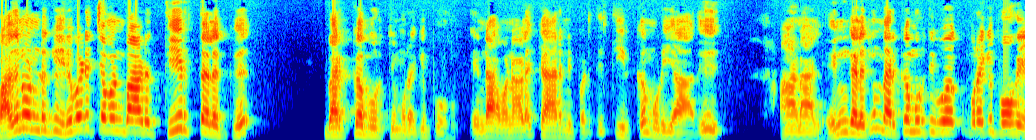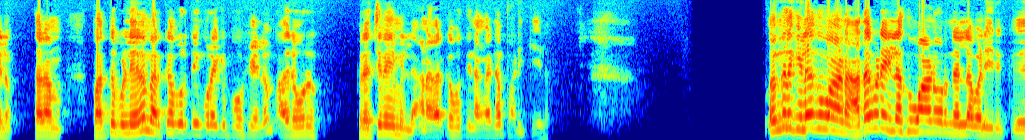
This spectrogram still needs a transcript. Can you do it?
பதினொன்றுக்கு இருபடி சமன்பாடு தீர்த்தலுக்கு வர்க்கபூர்த்தி முறைக்கு போகும் ஏன்னா அவனால காரணிப்படுத்தி தீர்க்க முடியாது. ஆனால் எங்களுக்கும் வர்க்கமூர்த்தி முறைக்கு போகலும். தரம் பத்து பிள்ளைகளும் வர்க்கபூர்த்தி முறைக்கு போகலும் அதுல ஒரு பிரச்சனையும் இல்லை. ஆனா வர்க்கபூர்த்தி நாங்க என்ன படிக்கலும் எங்களுக்கு இலகுவான அதை விட இலகுவான ஒரு நல்ல வழி இருக்கு.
